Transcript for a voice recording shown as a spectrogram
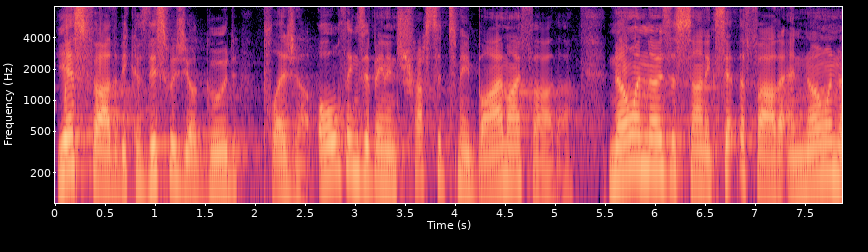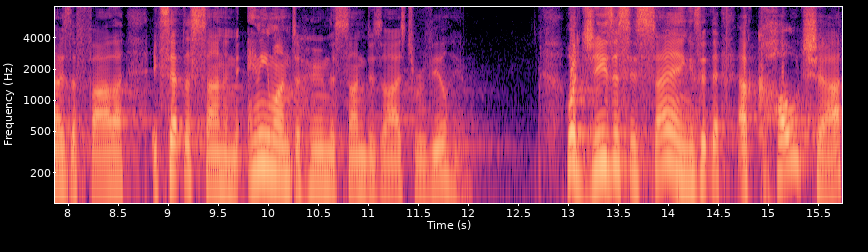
Yes, Father, because this was your good pleasure. All things have been entrusted to me by my Father. No one knows the Son except the Father, and no one knows the Father except the Son, and anyone to whom the Son desires to reveal him. What Jesus is saying is that our culture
